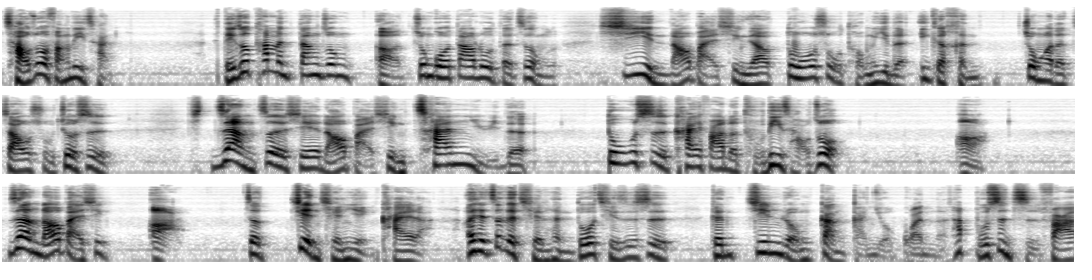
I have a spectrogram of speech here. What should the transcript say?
炒作房地产，等于说他们当中呃中国大陆的这种吸引老百姓然后多数同意的一个很重要的招数，就是让这些老百姓参与的都市开发的土地炒作啊，让老百姓啊这见钱眼开了，而且这个钱很多其实是。跟金融杠杆有关的，它不是只发，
